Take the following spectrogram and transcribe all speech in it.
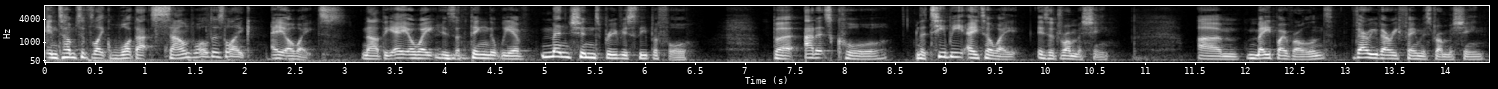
in terms of like what that sound world is like, 808s. Now, the 808 is a thing that we have mentioned previously before, but at its core, the TR808 is a drum machine um, made by Roland. Very, very famous drum machine.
